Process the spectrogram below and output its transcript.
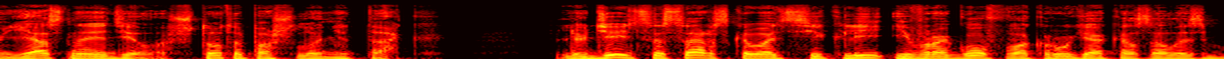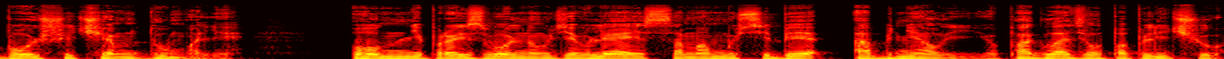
ясное дело, что-то пошло не так. Людей цесарского отсекли, и врагов в округе оказалось больше, чем думали. Он, непроизвольно удивляясь самому себе, обнял ее, погладил по плечу.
